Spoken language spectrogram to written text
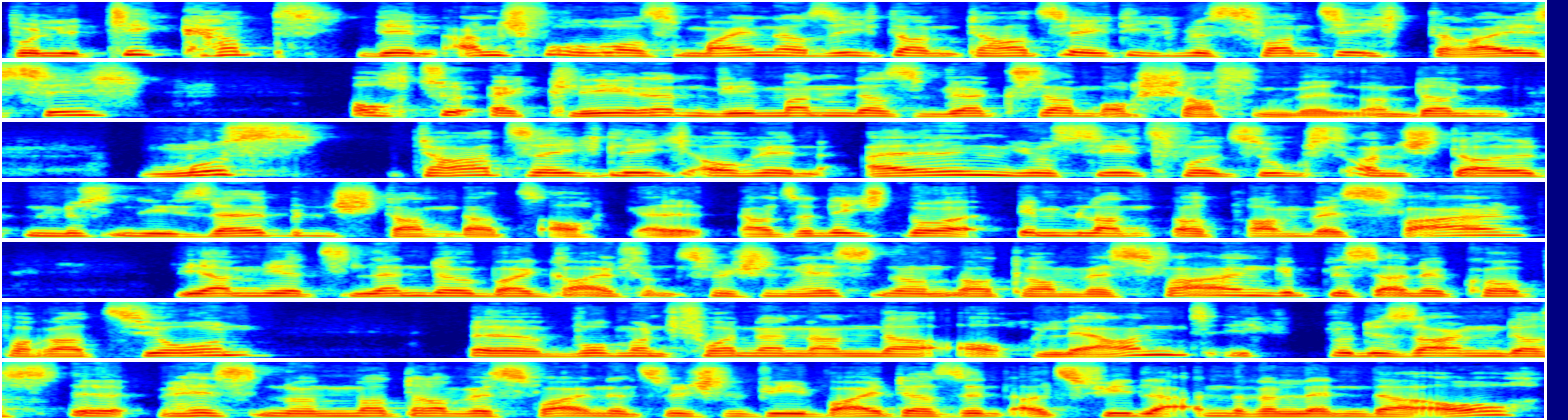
Politik hat den Anspruch aus meiner Sicht dann tatsächlich bis 2030 auch zu erklären, wie man das wirksam auch schaffen will. Und dann muss tatsächlich auch in allen Justizvollzugsanstalten müssen dieselben Standards auch gelten. Also nicht nur im Land Nordrhein-Westfalen. Wir haben jetzt länderübergreifend zwischen Hessen und Nordrhein-Westfalen gibt es eine Kooperation äh, wo man voneinander auch lernt. Ich würde sagen, dass äh, Hessen und Nordrhein-Westfalen inzwischen viel weiter sind als viele andere Länder auch.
